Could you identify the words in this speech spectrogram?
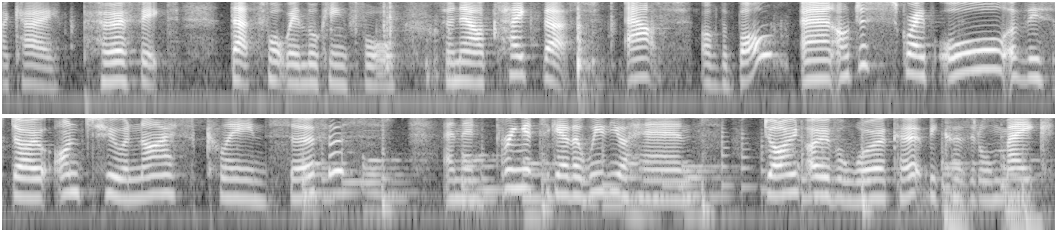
Okay, perfect. That's what we're looking for. So now take that out of the bowl and I'll just scrape all of this dough onto a nice clean surface and then bring it together with your hands. Don't overwork it because it'll make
